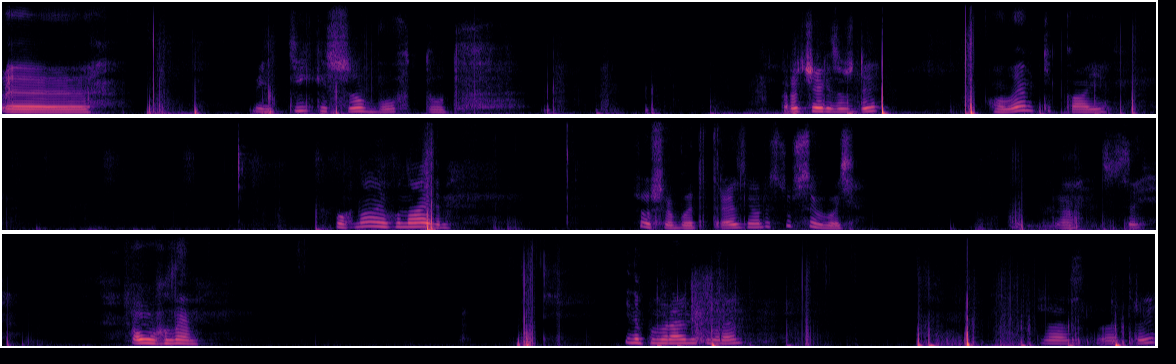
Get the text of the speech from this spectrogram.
Е, він тільки що був тут. Коротше, як завжди, голем тікає. Погнали його найдемо. Що ж робити? Треба з нього ресурси. А, це цей. О, голем. І не помирай, не помирай. Раз, два, три.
